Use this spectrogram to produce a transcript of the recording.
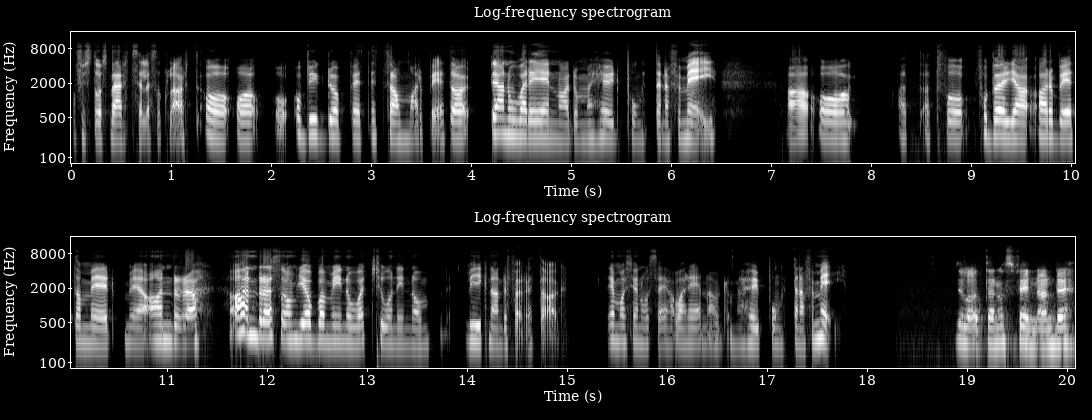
och förstås Wärtsilä såklart och, och, och byggde upp ett, ett samarbete. Och det har nog varit en av de här höjdpunkterna för mig och att, att få, få börja arbeta med, med andra, andra som jobbar med innovation inom liknande företag. Det måste jag nog säga har varit en av de här höjdpunkterna för mig. Det låter nog spännande.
